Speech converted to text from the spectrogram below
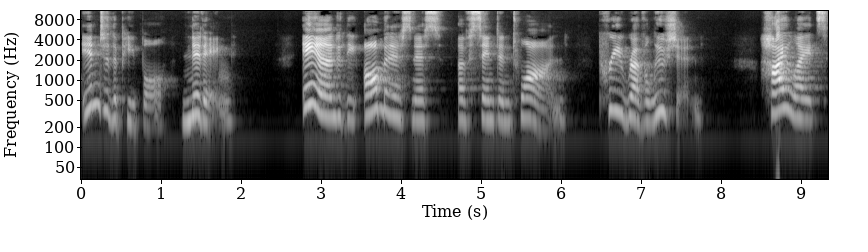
into the people, knitting, and the ominousness of Saint Antoine pre revolution highlights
